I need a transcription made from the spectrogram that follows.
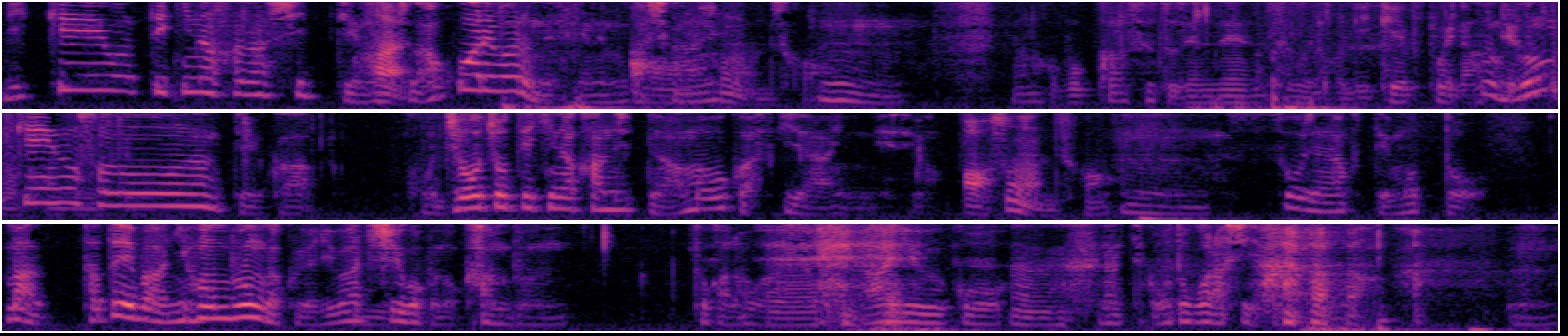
理系は的な話っていうのはちょっと憧れはあるんですけどね、昔からね。そうなんですか。うん。なんか僕からすると全然すごいなんか理系っぽいなっていう文系のその、なんていうか、こう情緒的な感じっていうのはあんま僕は好きじゃないんですよ。あ、そうなんですかうん。そうじゃなくてもっと、まあ、例えば日本文学よりは中国の漢文とかの方が好き。ああいうこう、うん、なんていうか男らしいですね。うん、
